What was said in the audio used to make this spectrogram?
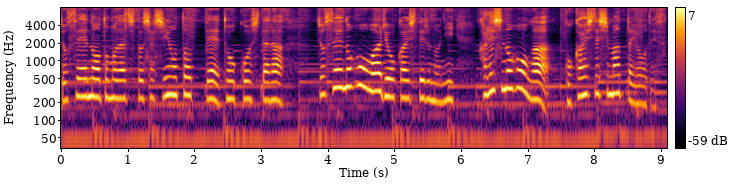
女性のお友達と写真を撮って投稿したら女性の方は了解してるのに彼氏の方が誤解してしまったようです。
